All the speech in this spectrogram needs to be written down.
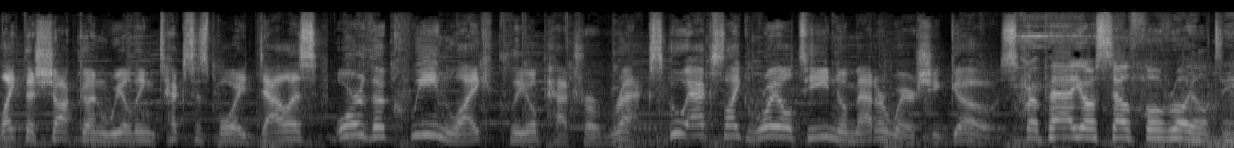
like the shotgun wielding Texas boy Dallas, or the queen like Cleopatra Rex, who acts like royalty no matter where she goes. Prepare yourself for royalty.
